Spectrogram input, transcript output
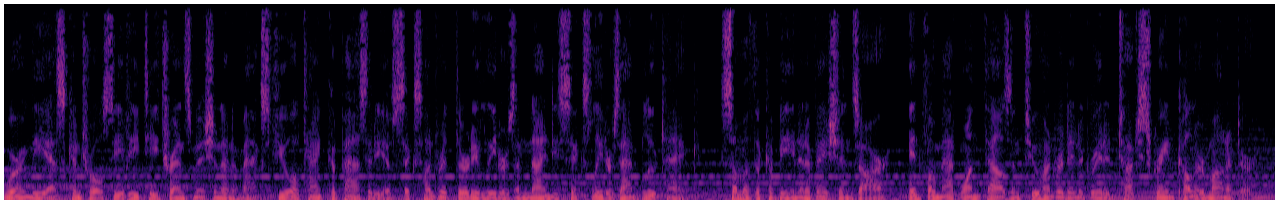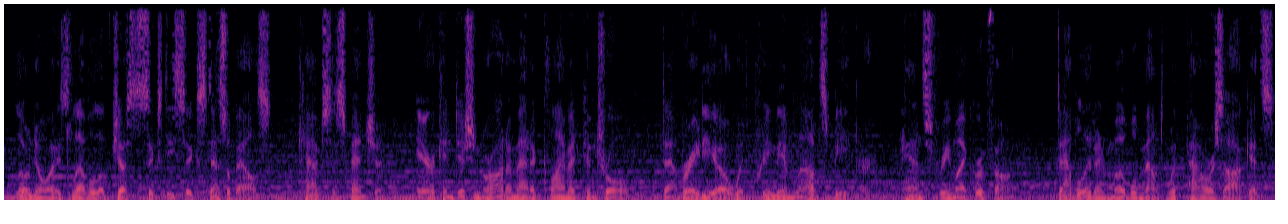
wearing the S-Control CVT transmission and a max fuel tank capacity of 630 liters and 96 liters AdBlue tank. Some of the cabine innovations are, Infomat 1200 integrated touchscreen color monitor, low noise level of just 66 decibels, cab suspension, air conditioner automatic climate control, DAB radio with premium loudspeaker, hands-free microphone, tablet and mobile mount with power sockets,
